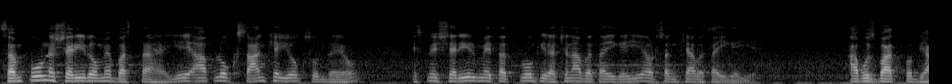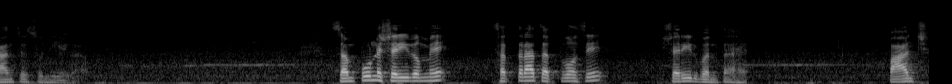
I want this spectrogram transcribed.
संपूर्ण शरीरों में बसता है। ये आप लोग सांख्य योग सुन रहे हो इसमें शरीर में तत्वों की रचना बताई गई है और संख्या बताई गई है। आप उस बात को ध्यान से सुनिएगा। संपूर्ण शरीरों में सत्रह तत्वों से शरीर बनता है। पाँच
